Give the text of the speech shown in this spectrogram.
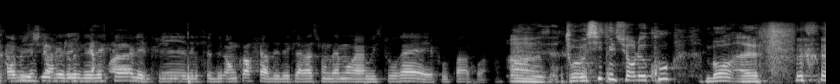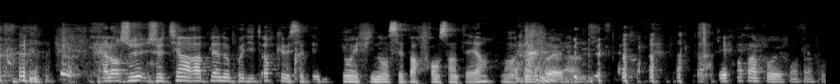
sera obligé de parler j'ai des écoles et puis de, de encore faire des déclarations d'amour à Louis Touret, et il faut pas, quoi. Ah, toi aussi, t'es sur le coup. Bon, euh, alors je, je tiens à rappeler à nos auditeurs que cette émission est financée par France Inter. Ouais. Voilà. Et France Info, et France Info.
